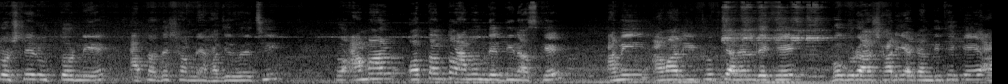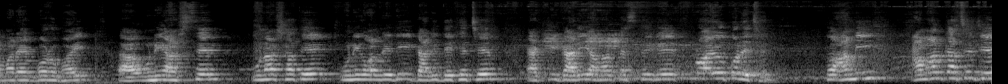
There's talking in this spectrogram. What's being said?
প্রশ্নের উত্তর নিয়ে আপনাদের সামনে হাজির হয়েছি। তো আমার অত্যন্ত আনন্দের দিন আজকে। আমি আমার ইউটিউব চ্যানেল দেখে বগুড়া সারিয়াকান্দি থেকে আমার এক বড় ভাই উনি আসছেন। ওনার সাথে উনি অলরেডি গাড়ি দেখেছেন, একটি গাড়ি আমার কাছ থেকে ক্রয়ও করেছেন। তো আমি আমার কাছে যে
